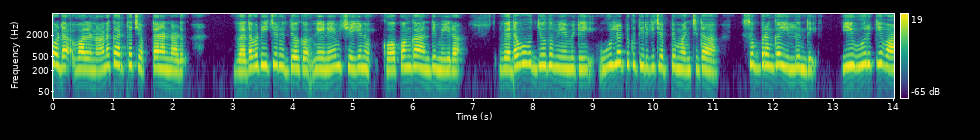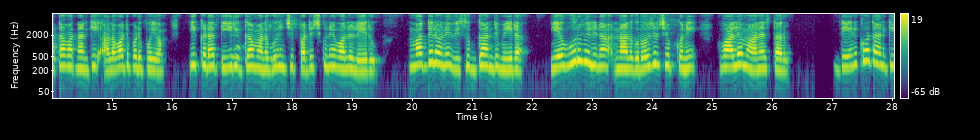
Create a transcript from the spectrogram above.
కూడా వాళ్ళ నాన్నగారితో చెప్తానన్నాడు వెదవ టీచర్ ఉద్యోగం నేనేం చెయ్యను కోపంగా అంది మీరా వెదవ ఉద్యోగం ఏమిటి ఊళ్ళట్టుకు తిరిగి చెప్తే మంచిదా శుభ్రంగా ఇల్లుంది ఈ ఊరికి వాతావరణానికి అలవాటు పడిపోయాం ఇక్కడ తీరిగ్గా మన గురించి పట్టించుకునే వాళ్ళు లేరు మధ్యలోనే విసుగ్గా అంది మీర ఏ ఊరు వెళ్ళినా నాలుగు రోజులు చెప్పుకొని వాళ్ళే మానేస్తారు దేనికో దానికి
